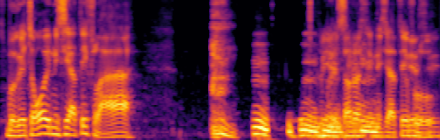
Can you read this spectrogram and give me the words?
sebagai cowok inisiatif lah. Hmm, Iya Bisa harus inisiatif Iya lu. sih.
